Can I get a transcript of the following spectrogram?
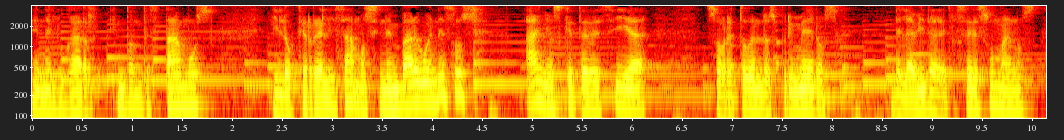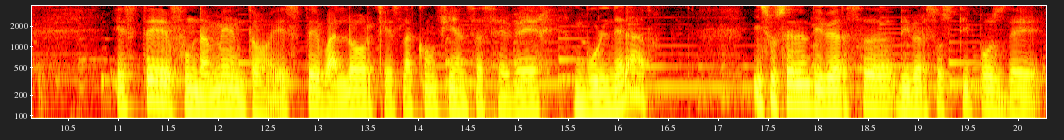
en el lugar en donde estamos y lo que realizamos. Sin embargo, en esos años que te decía, sobre todo en los primeros de la vida de los seres humanos, este fundamento, este valor que es la confianza se ve vulnerado y suceden diversos, diversos tipos de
